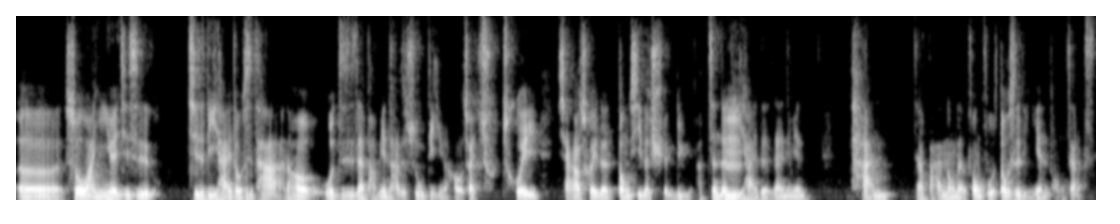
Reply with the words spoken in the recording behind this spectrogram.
呃，说玩音乐，其实其实厉害都是他。然后我只是在旁边拿着竖笛，然后在吹吹想要吹的东西的旋律啊，真的厉害的在那边弹。嗯要把它弄得很丰富，都是林彦龙这样子。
